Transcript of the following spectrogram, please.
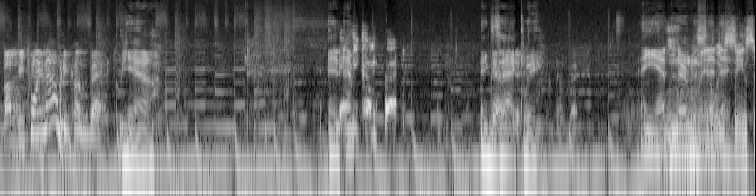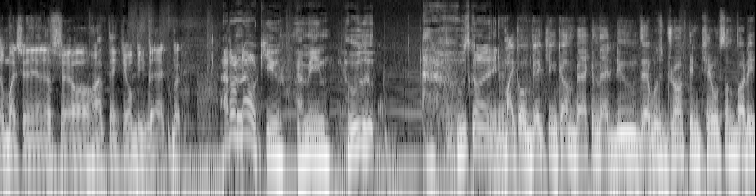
About to be 29 when he comes back. Yeah. And, If he comes back. exactly. He comes back. And he had Mm, nervous man, we've seen so much in the NFL. I think he'll be back. But I don't know, Q. I mean, who who's gonna? Michael Vick can come back, and that dude that was drunk and killed somebody.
